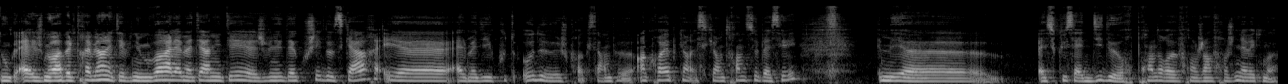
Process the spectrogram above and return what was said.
Donc, elle, je me rappelle très bien, elle était venue me voir à la maternité. Je venais d'accoucher d'Oscar et euh, elle m'a dit "Écoute, Aude, je crois que c'est un peu incroyable ce qui est en train de se passer, mais euh, est-ce que ça te dit de reprendre Frangin Frangine avec moi?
